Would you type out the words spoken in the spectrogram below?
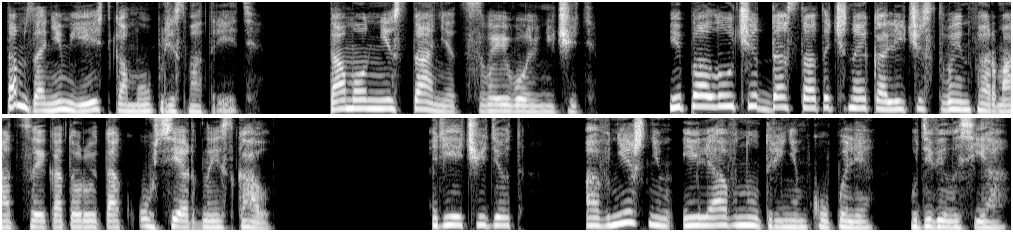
Там за ним есть кому присмотреть. Там он не станет своевольничать. И получит достаточное количество информации, которую так усердно искал. «Речь идет о внешнем или о внутреннем куполе?» – удивилась я.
